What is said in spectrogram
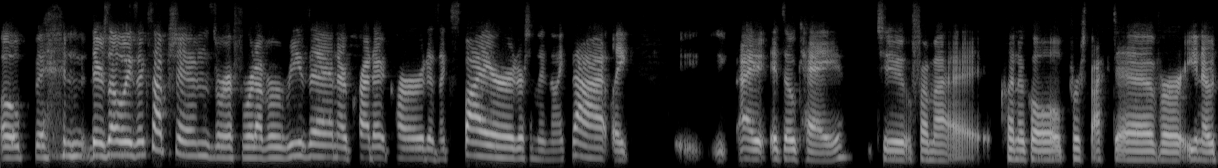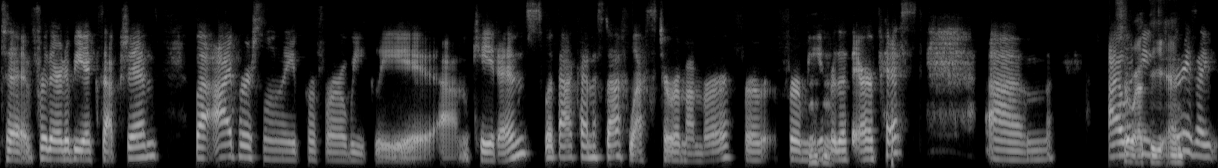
open. There's always exceptions or if for whatever reason a credit card is expired or something like that like i it's okay to from a clinical perspective or you know to for there to be exceptions. But i personally prefer a weekly um, cadence with that kind of stuff less to remember for for me mm-hmm. for the therapist. Um i so would be curious end, i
